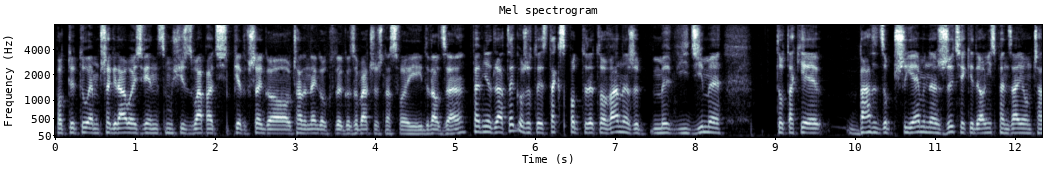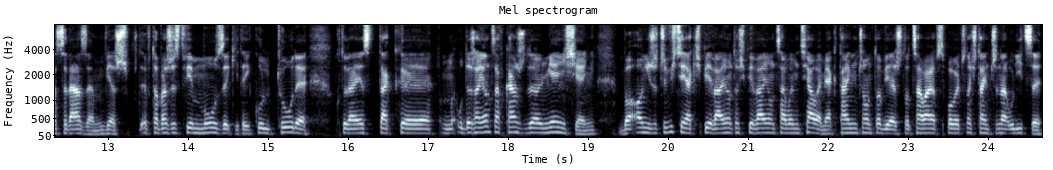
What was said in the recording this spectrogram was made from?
pod tytułem Przegrałeś, więc musisz złapać pierwszego czarnego, którego zobaczysz na swojej drodze. Pewnie dlatego, że to jest tak sportretowane, że my widzimy to takie bardzo przyjemne życie, kiedy oni spędzają czas razem, wiesz, w, w towarzystwie muzyki, tej kultury, która jest tak e, uderzająca w każdy mięsień, bo oni rzeczywiście jak śpiewają, to śpiewają całym ciałem, jak tańczą, to wiesz, to cała społeczność tańczy na ulicy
